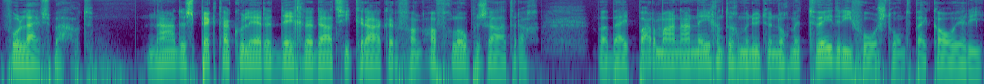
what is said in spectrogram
voor lijfsbehoud. Na de spectaculaire degradatiekraker van afgelopen zaterdag, waarbij Parma na 90 minuten nog met 2-3 voor stond bij Cagliari,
